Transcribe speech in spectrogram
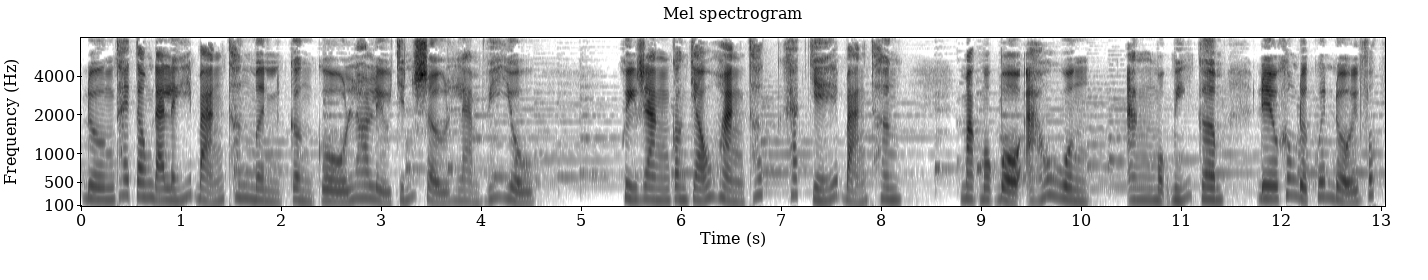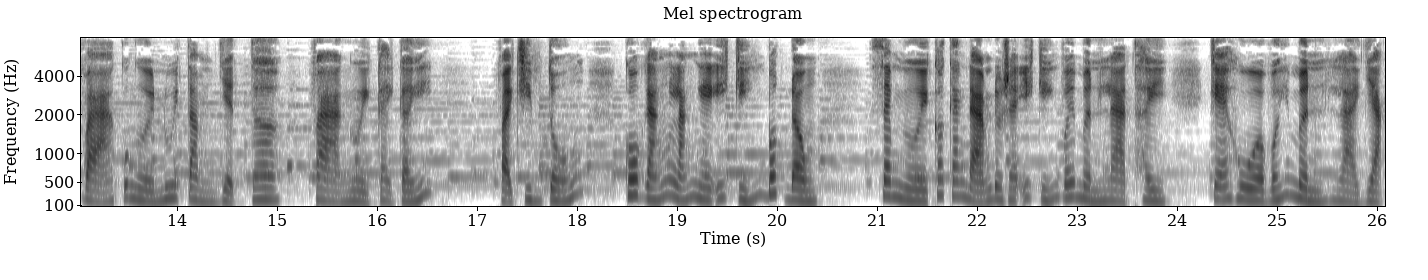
đường thái tông đã lấy bản thân mình cần cù lo liệu chính sự làm ví dụ khuyên rằng con cháu hoàng thất khắc chế bản thân, mặc một bộ áo quần, ăn một miếng cơm đều không được quên nỗi vất vả của người nuôi tầm dệt tơ và người cày cấy. Phải khiêm tốn, cố gắng lắng nghe ý kiến bất đồng, xem người có can đảm đưa ra ý kiến với mình là thầy, kẻ hùa với mình là giặc.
